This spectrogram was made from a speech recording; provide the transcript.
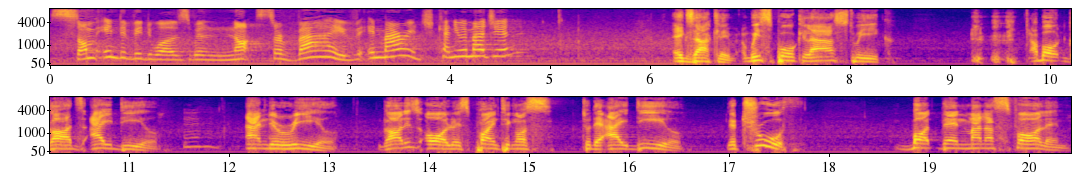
some individuals will not survive in marriage. Can you imagine? Exactly. We spoke last week about God's ideal mm-hmm. and the real. God is always pointing us to the ideal, the truth. But then man has fallen.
